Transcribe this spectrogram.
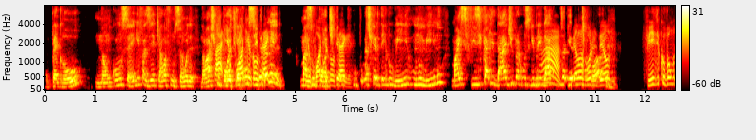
o Peglow não consegue fazer aquela função. Não acho Tá, que o o Potker Potker consiga consegue. também. Mas E o o Potker o Potker tem no mínimo, no mínimo mais fisicalidade pra conseguir brigar Ah, com o zagueiro. pelo amor de Deus. Físico, vamos,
